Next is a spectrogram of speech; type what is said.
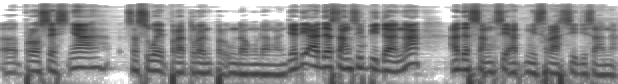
uh, prosesnya sesuai peraturan perundang-undangan. Jadi ada sanksi pidana, ada sanksi administrasi di sana.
